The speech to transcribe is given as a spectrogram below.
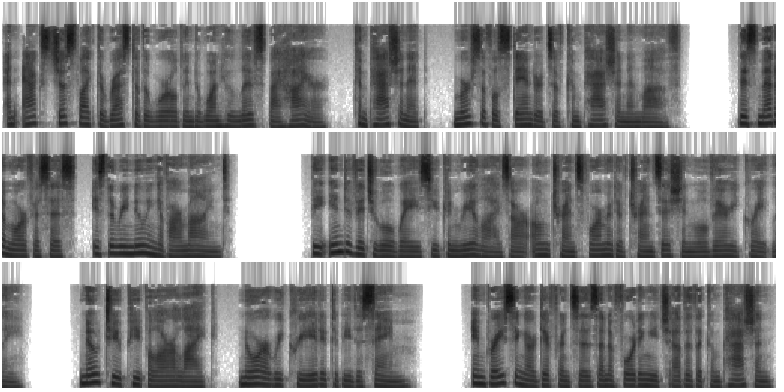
and acts just like the rest of the world into one who lives by higher, compassionate, merciful standards of compassion and love. This metamorphosis is the renewing of our mind. The individual ways you can realize our own transformative transition will vary greatly. No two people are alike, nor are we created to be the same. Embracing our differences and affording each other the compassion,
